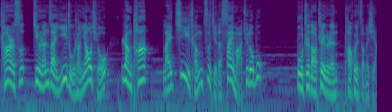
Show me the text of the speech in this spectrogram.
查尔斯竟然在遗嘱上要求让他。来继承自己的赛马俱乐部，不知道这个人他会怎么想。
